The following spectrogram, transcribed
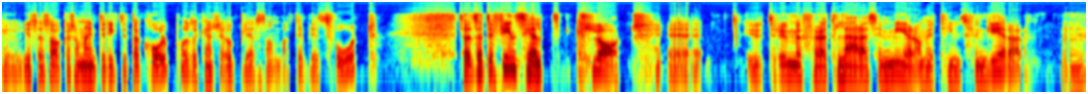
vissa saker som man inte riktigt har koll på så kanske upplevs som att det blir svårt. Så, så att det finns helt klart eh, utrymme för att lära sig mer om hur Teams fungerar. Mm.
